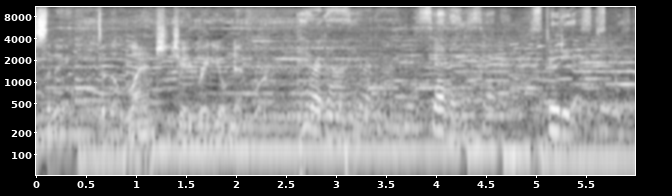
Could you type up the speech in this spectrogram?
listening to the Lance J Radio Network. Paragon 7 Studios.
